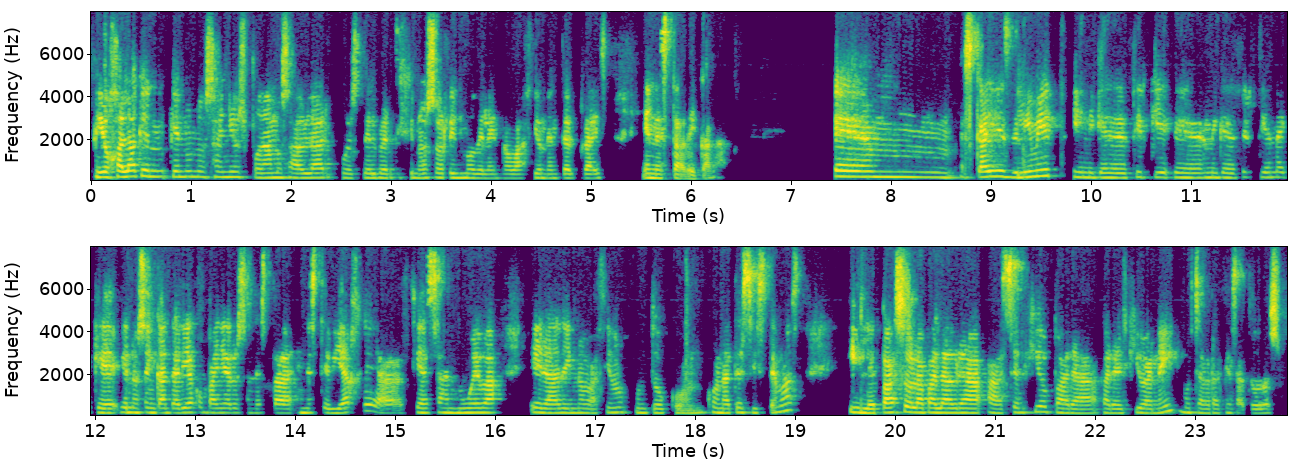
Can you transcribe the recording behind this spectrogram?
Y ojalá que en, unos años podamos hablar pues, del vertiginoso ritmo de la innovación enterprise en esta década. Em, sky is the limit y ni que decir, eh, decir tiene que, nos encantaría acompañaros en, esta, este viaje hacia esa nueva era de innovación junto con, con AT Sistemas. Y le paso la palabra a Sergio para el QA. Muchas gracias a todos.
